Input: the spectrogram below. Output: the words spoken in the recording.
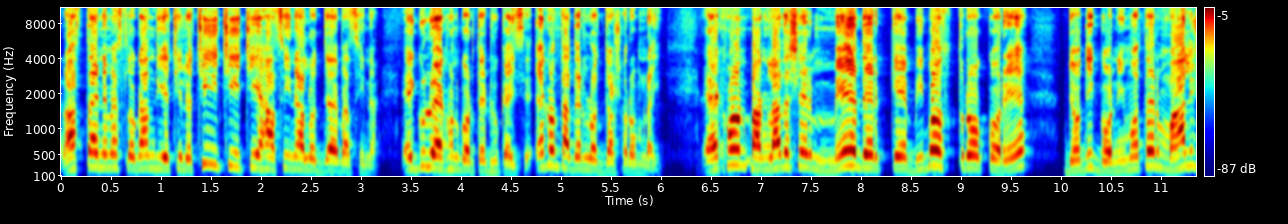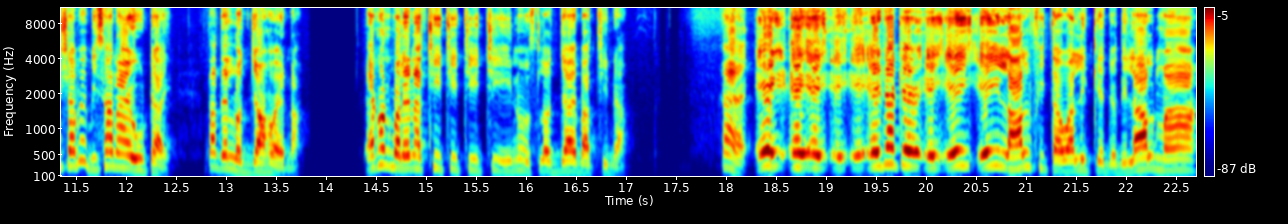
রাস্তায় নেমে স্লোগান দিয়েছিল, চি চি চি, হাসিনা, লজ্জায় বাসিনা। এইগুলো এখন করতে ঢুকাইছে। এখন তাদের লজ্জা সরম নাই। এখন বাংলাদেশের মেয়েদেরকে বিবস্ত্র করে যদি গনিমতের মাল হিসাবে বিছানায় উঠায়, তাদের লজ্জা হয় না। এখন বলে না, চি চি চি চি, ইনুস, লজ্জায় বাচ্চি না হ্যাঁ এই এই এই, এই- এই- এইটাকে এই এই এই লাল ফিতাওয়ালিকে যদি লাল মা,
